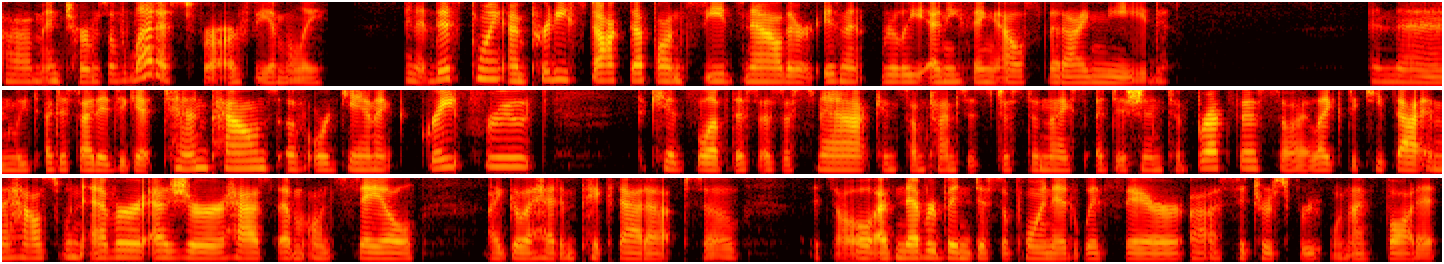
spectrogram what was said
um, in terms of lettuce for our family. And at this point, I'm pretty stocked up on seeds now. There isn't really anything else that I need. And then we, I decided to get 10 pounds of organic grapefruit. The kids love this as a snack, and sometimes it's just a nice addition to breakfast. So I like to keep that in the house whenever Azure has them on sale. I go ahead and pick that up. So it's all I've never been disappointed with their uh, citrus fruit when I've bought it.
